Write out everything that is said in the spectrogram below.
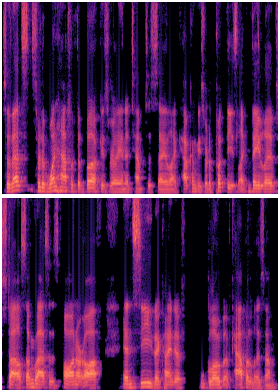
So that's sort of one half of the book is really an attempt to say, like, how can we sort of put these like they live style sunglasses on or off and see the kind of globe of capitalism,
